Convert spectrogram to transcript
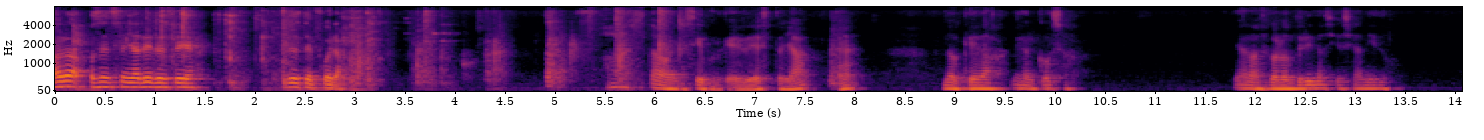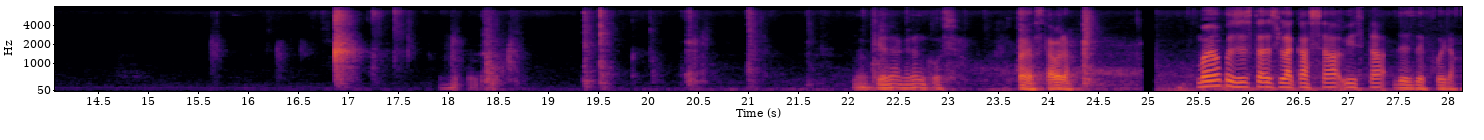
ahora os enseñaré desde, desde fuera. Ahora sí, porque de esto ya ¿eh? no queda gran cosa. Ya las golondrinas ya se han ido. No queda gran cosa. Bueno, hasta ahora. Bueno, pues esta es la casa vista desde fuera.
